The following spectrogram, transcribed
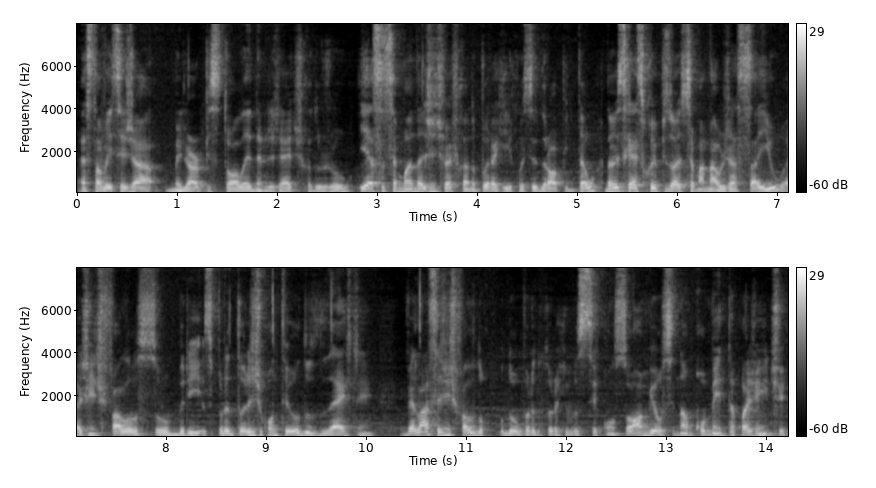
Essa talvez seja a melhor pistola energética do jogo. E essa semana a gente vai ficando por aqui com esse drop, então. Não esquece que o episódio semanal já saiu. A gente falou sobre os produtores de conteúdo do Destiny. Vê lá se a gente falou do, do, produtor que você consome, ou se não, comenta com a gente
